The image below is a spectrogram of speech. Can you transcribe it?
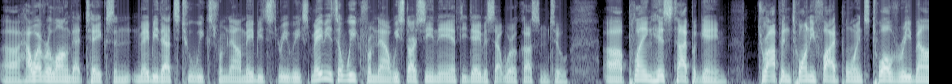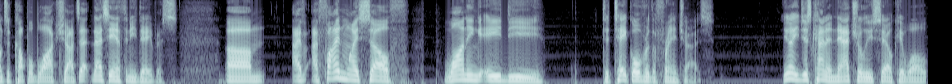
uh, however long that takes, and maybe that's two weeks from now, maybe it's three weeks, maybe it's a week from now. We start seeing the Anthony Davis that we're accustomed to, uh, playing his type of game, dropping 25 points, 12 rebounds, a couple block shots. That, that's Anthony Davis. Um, I, I find myself wanting AD to take over the franchise. You know, you just kind of naturally say, okay, well,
